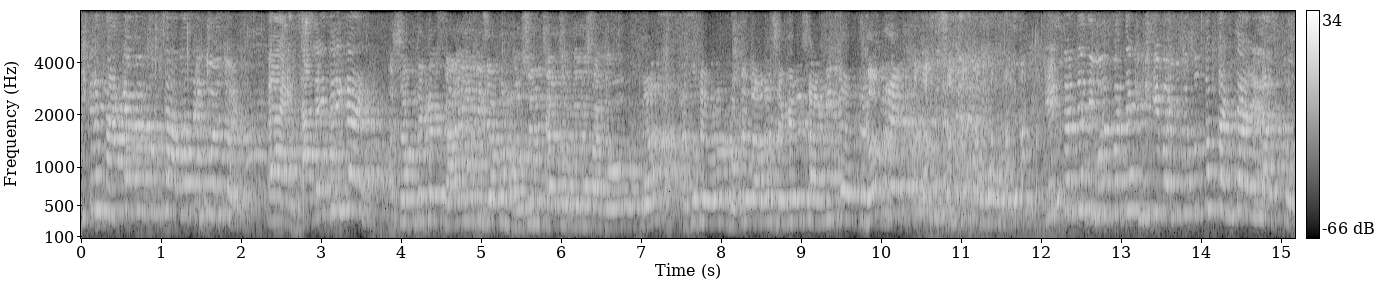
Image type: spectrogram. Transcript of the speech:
इकडे नाक्यावर तुमचा आवाज ऐकू येतोय. काय झालंय तरी काय? असं आपल्याकडे काय आहे की जे आपण हौसेने चार चौघांना सांगावं. का? आता तो एवढा फोटो लावला सगळ्यांनी सांगितलं. गप रे. एक तर त्या दिवसभर त्या खिडकी बाजू बसून तो कंटाळलेला असतो.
